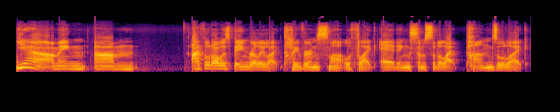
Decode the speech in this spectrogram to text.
yeah, I mean, um, I thought I was being really like clever and smart with like adding some sort of like puns or like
